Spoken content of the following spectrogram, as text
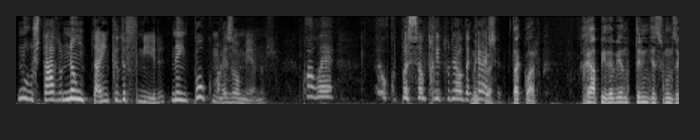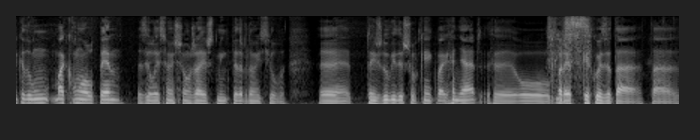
No Estado não tem que definir, nem pouco mais ou menos, qual é a ocupação territorial da Muito Caixa. Bem. Está claro. Rapidamente, 30 segundos a cada um. Macron ou Le Pen, as eleições são já este domingo, Pedro Adão e Silva. Uh, tens dúvidas sobre quem é que vai ganhar uh, ou parece que a coisa está, está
